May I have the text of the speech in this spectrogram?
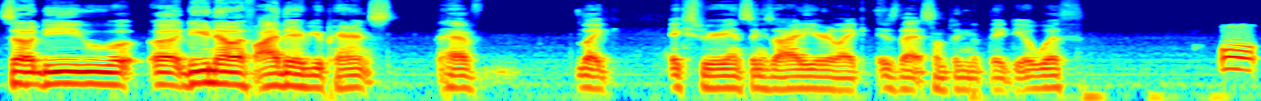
so do you uh, do you know if either of your parents have like experienced anxiety or like is that something that they deal with? Well,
